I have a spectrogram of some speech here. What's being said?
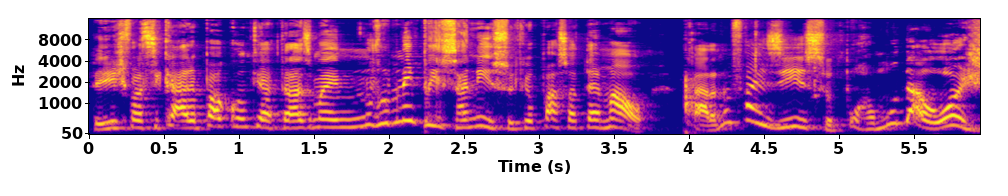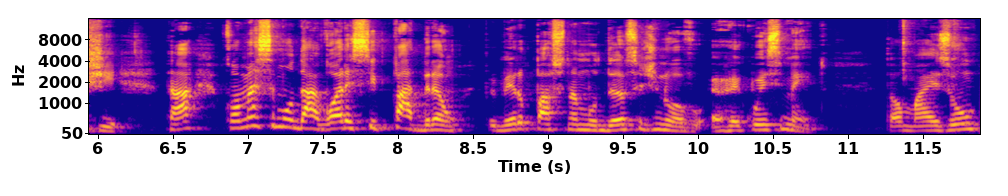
Tem gente que fala assim, cara, eu pago conta em atraso, mas não vamos nem pensar nisso, que eu passo até mal. Cara, não faz isso. Porra, muda hoje, tá? Começa a mudar agora esse padrão. Primeiro passo na mudança, de novo, é o reconhecimento. Então, mais um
